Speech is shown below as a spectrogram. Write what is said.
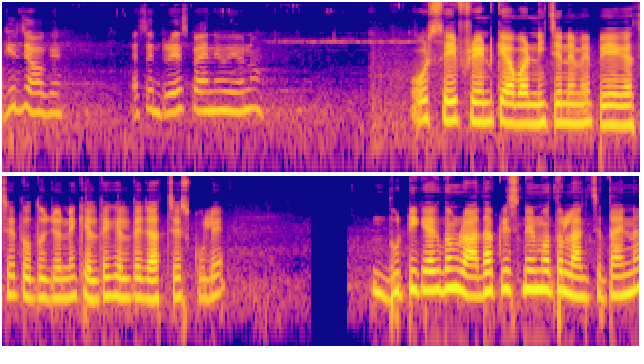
गिर जाओगे ऐसे ड्रेस पहने हुए हो ना ওর সেই ফ্রেন্ডকে আবার নিচে নেমে পেয়ে গেছে, তো দুজনে খেলতে খেলতে যাচ্ছে স্কুলে দুটিকে একদম রাধা কৃষ্ণের মতো লাগছে, তাই না?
